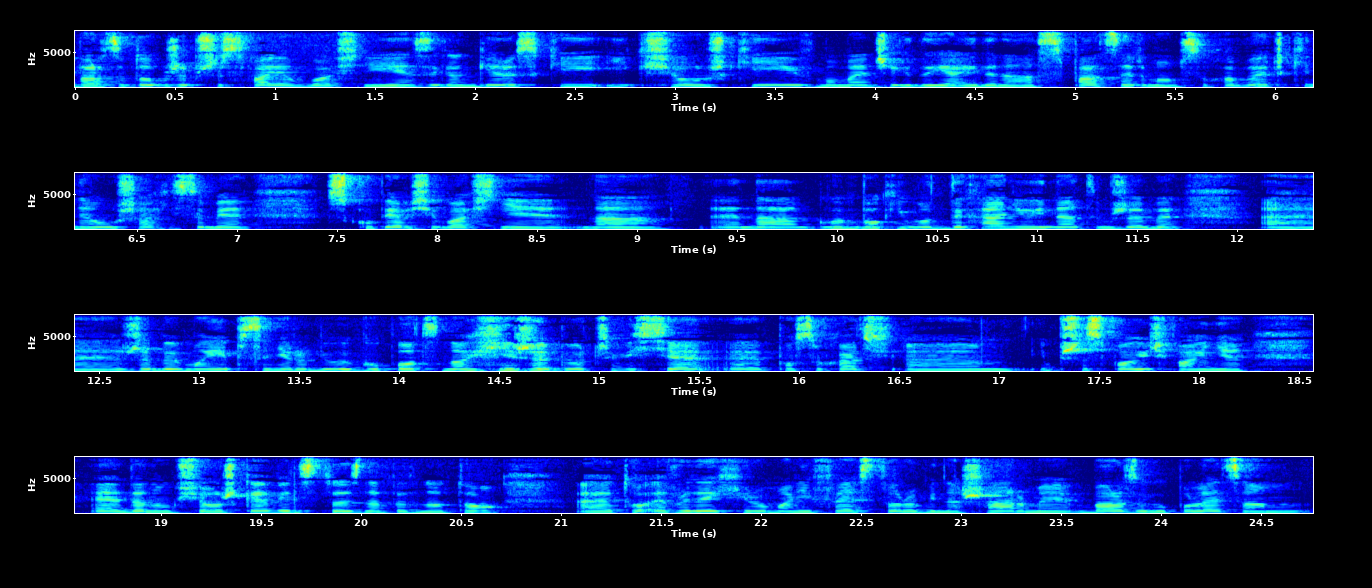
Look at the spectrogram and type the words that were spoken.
Bardzo dobrze przyswajam właśnie język angielski i książki w momencie, gdy ja idę na spacer, mam słuchaweczki na uszach i sobie skupiam się właśnie na, na głębokim oddychaniu i na tym, żeby, e, żeby moje psy nie robiły głupot, no i żeby oczywiście e, posłuchać e, i przyswoić fajnie daną książkę, więc to jest na pewno to. To Everyday Hero Manifesto robi na szarmy, bardzo go polecam.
